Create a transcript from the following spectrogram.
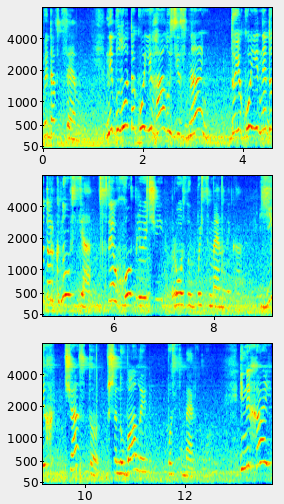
видавцем. Не було такої галузі знань, до якої не доторкнувся всеохоплюючий розум письменника. Їх часто шанували посмертно. І нехай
